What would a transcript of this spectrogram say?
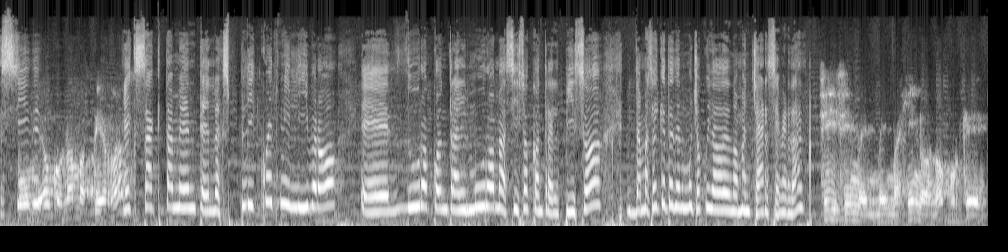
Sí, Bombeo con ambas piernas. Exactamente, lo explico en mi libro, eh, duro contra el muro, macizo contra el piso. Nada más hay que tener mucho cuidado de no mancharse, ¿verdad? Sí, sí, me, me imagino, ¿no? Porque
